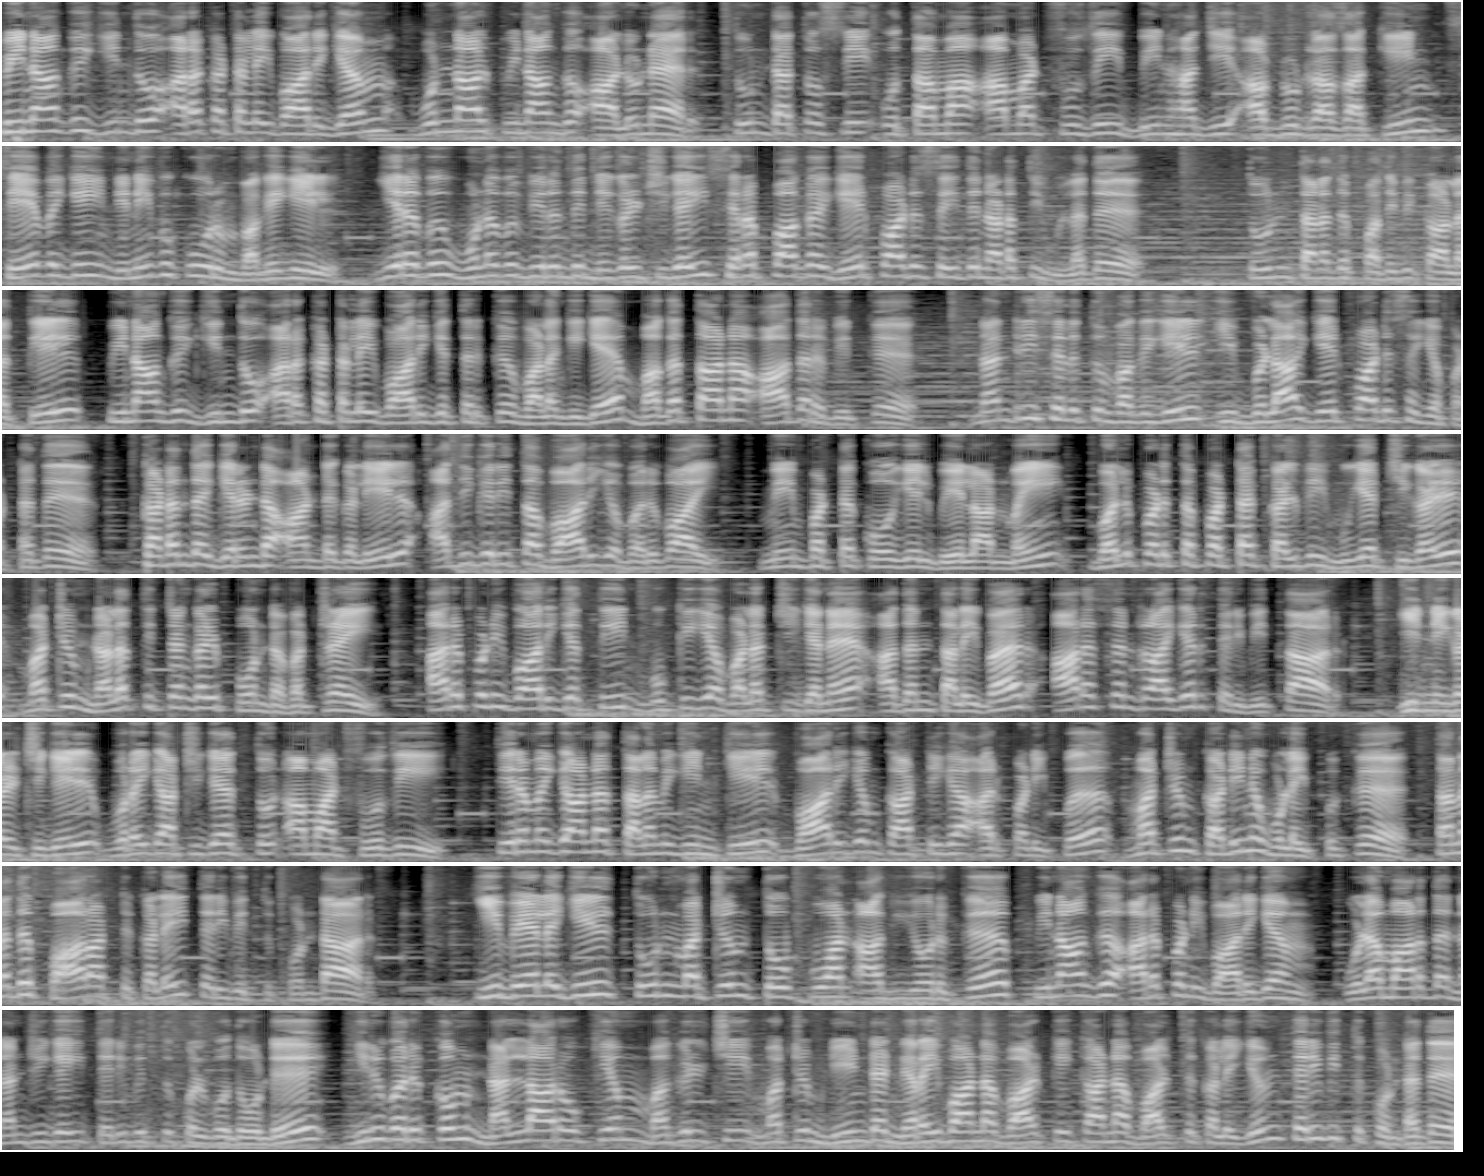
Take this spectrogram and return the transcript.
பினாங்கு இந்து அறக்கட்டளை வாரியம் முன்னாள் பினாங்கு ஆளுநர் Tun Datuk Seri Utama Ahmad Fuzi bin Haji Abdul ரசாக்கின் சேவையை நினைவு கூறும் வகையில் இரவு உணவு விருந்து நிகழ்ச்சியை சிறப்பாக ஏற்பாடு செய்து நடத்தியுள்ளது. துன் தனது பதவிக்காலத்தில் பினாங்கு இந்து அறக்கட்டளை வாரியத்திற்கு வழங்கிய மகத்தான ஆதரவிற்கு நன்றி செலுத்தும் வகையில் இவ்விழா ஏற்பாடு செய்யப்பட்டது. கடந்த இரண்டு ஆண்டுகளில் அதிகரித்த வாரிய வருவாய் மேம்பட்ட கோயில் வேளாண்மை வலுப்படுத்தப்பட்ட கல்வி முயற்சிகள் மற்றும் நலத்திட்டங்கள் போன்றவற்றை அரப்பணி வாரியத்தின் முக்கிய வளர்ச்சி என அதன் தலைவர் அரசன் ராயர் தெரிவித்தார். இந்நிகழ்ச்சியில் உரையாற்றிய துன் அமாட் ஃபூசி திறமையான தலைமையின் கீழ் வாரியம் காட்டிய அர்ப்பணிப்பு மற்றும் கடின உழைப்புக்கு தனது பாராட்டுக்களை தெரிவித்துக் கொண்டார். இவ்வேளையில் துன் மற்றும் தோப்புவான் ஆகியோருக்கு பினாங்கு அரப்பணி வாரியம் உளமார்ந்த நன்றியை தெரிவித்துக் கொள்வதோடு இருவருக்கும் நல்லாரோக்கியம் மகிழ்ச்சி மற்றும் நீண்ட நிறைவான வாழ்க்கைக்கான வாழ்த்துக்களையும் தெரிவித்துக் கொண்டது.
